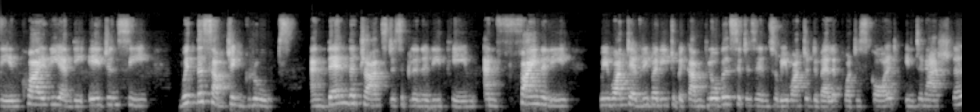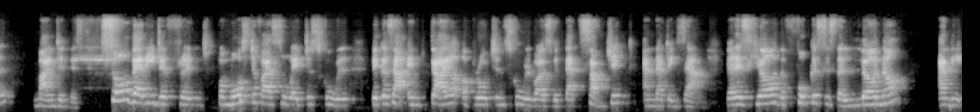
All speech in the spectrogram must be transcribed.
the inquiry and the agency with the subject groups, and then the transdisciplinary theme. And finally, we want everybody to become global citizens. So we want to develop what is called international mindedness. So very different for most of us who went to school because our entire approach in school was with that subject and that exam. Whereas here, the focus is the learner and the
